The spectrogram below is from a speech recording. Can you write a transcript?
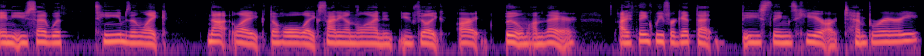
And you said with teams and like, not like the whole like signing on the line, and you feel like, all right, boom, I'm there. I think we forget that these things here are temporary,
